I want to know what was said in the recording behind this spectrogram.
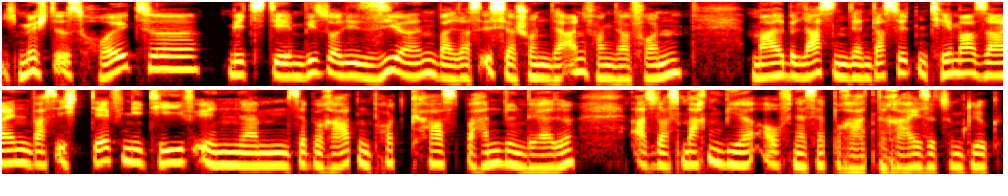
Ich möchte es heute mit dem Visualisieren, weil das ist ja schon der Anfang davon, mal belassen, denn das wird ein Thema sein, was ich definitiv in einem separaten Podcast behandeln werde. Also das machen wir auf einer separaten Reise zum Glück.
